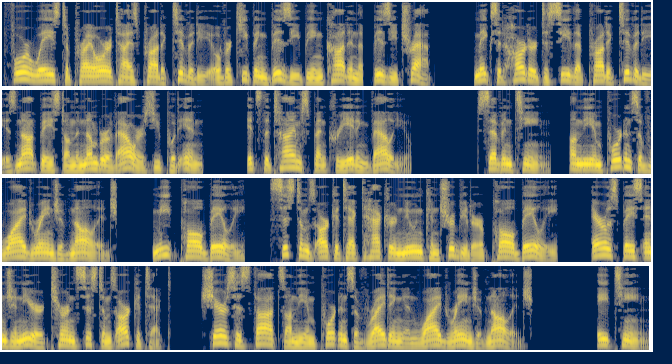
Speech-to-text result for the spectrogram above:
Four ways to prioritize productivity over keeping busy. Being caught in the busy trap makes it harder to see that productivity is not based on the number of hours you put in, it's the time spent creating value. 17. On the importance of wide range of knowledge. Meet Paul Bailey, systems architect hacker noon contributor Paul Bailey, aerospace engineer turned systems architect, shares his thoughts on the importance of writing and wide range of knowledge. 18.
